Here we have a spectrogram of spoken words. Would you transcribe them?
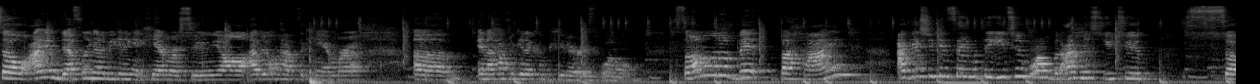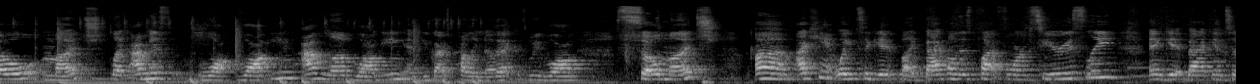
So I am definitely gonna be getting a camera soon, y'all. I don't have the camera, um, and I have to get a computer as well. So I'm a little bit behind, I guess you can say, with the YouTube world, but I miss YouTube so much. Like I miss vlogging. I love vlogging, and you guys probably know that because we vlog so much. Um, I can't wait to get like back on this platform seriously and get back into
